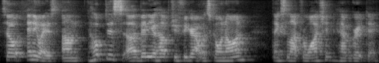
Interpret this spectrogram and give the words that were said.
So anyways, um, hope this uh, video helped you figure out what's going on. Thanks a lot for watching. Have a great day.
